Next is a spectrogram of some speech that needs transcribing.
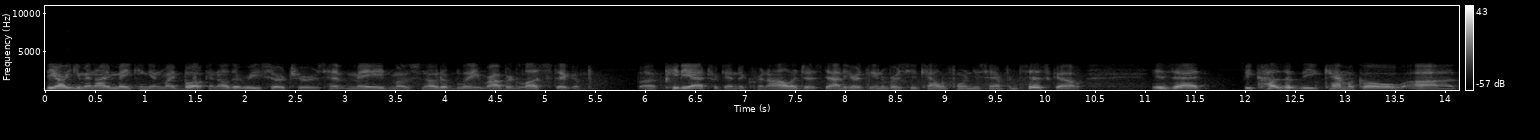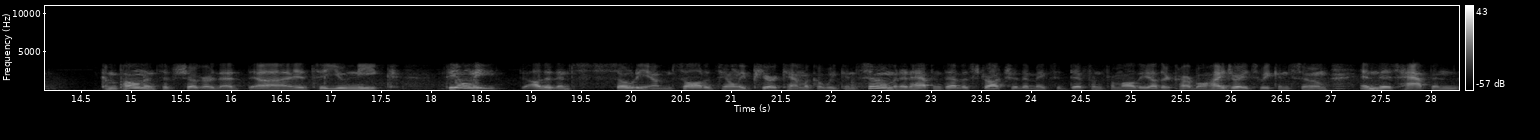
The argument I'm making in my book and other researchers have made, most notably Robert Lustig, a, a pediatric endocrinologist out here at the University of California, San Francisco, is that because of the chemical uh, components of sugar, that uh, it's a unique, the only other than sodium. Salt it's the only pure chemical we consume, and it happens to have a structure that makes it different from all the other carbohydrates we consume. And this happens,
